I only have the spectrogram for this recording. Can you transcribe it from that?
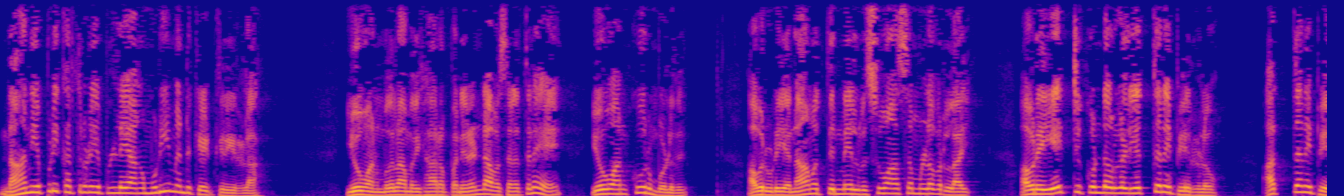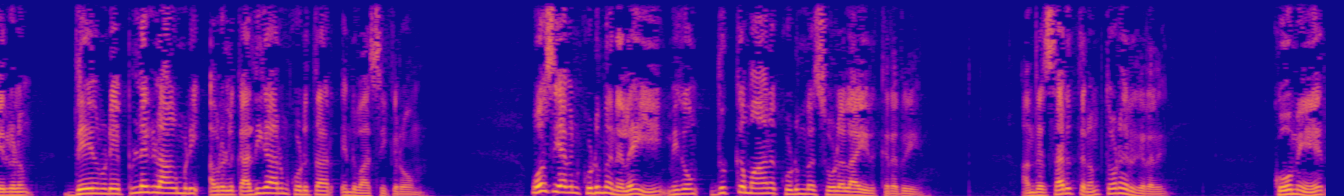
நான் எப்படி கர்த்தருடைய பிள்ளையாக முடியும் என்று கேட்கிறீர்களா? யோவான் முதலாம் அதிகாரம் பன்னிரெண்டாம் வசனத்திலே யோவான் கூறும்பொழுது அவருடைய நாமத்தின் மேல் விசுவாசம் உள்ளவர்களாய் அவரை ஏற்றுக்கொண்டவர்கள் எத்தனை பேர்களோ அத்தனை பேர்களும் தேவனுடைய பிள்ளைகளாகும்படி அவர்களுக்கு அதிகாரம் கொடுத்தார் என்று வாசிக்கிறோம். ஓசியாவின் குடும்ப நிலை மிகவும் துக்கமான குடும்ப சூழலாயிருக்கிறது அந்த சரித்திரம் தொடர்கிறது. கோமேர்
